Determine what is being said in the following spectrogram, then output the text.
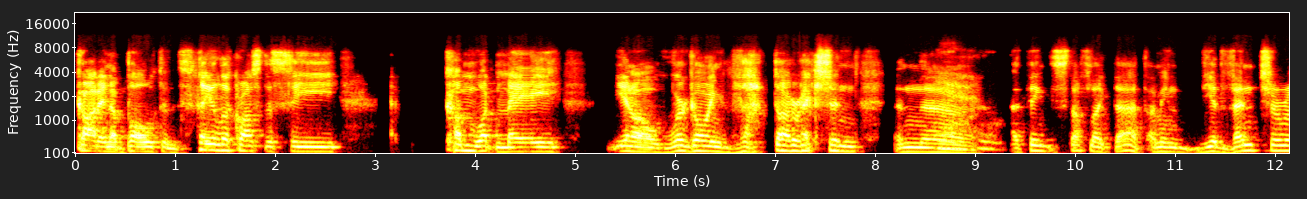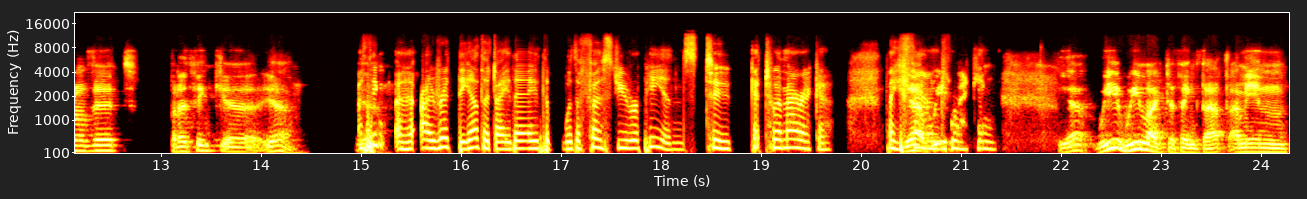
got in a boat and sailed across the sea, come what may. You know, we're going that direction, and uh, Yeah. I think stuff like that. I mean, the adventure of it, but I think, uh, yeah, I think uh, I read the other day they the, were the first Europeans to get to America. They Yeah, found we- Viking. Yeah, we we like to think that. I mean,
